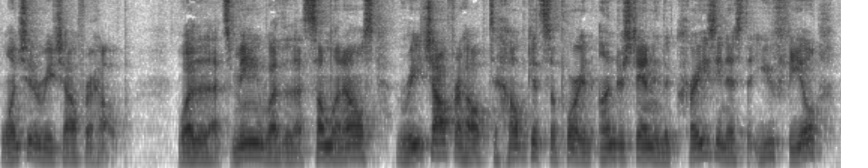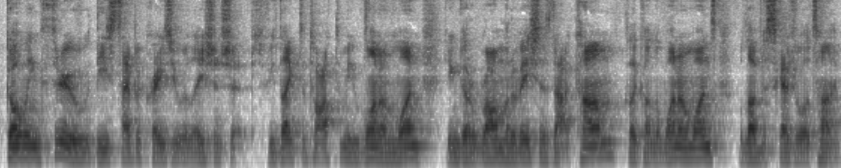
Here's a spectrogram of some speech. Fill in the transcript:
want you to reach out for help whether that's me, whether that's someone else, reach out for help to help get support in understanding the craziness that you feel going through these type of crazy relationships. If you'd like to talk to me one-on-one, you can go to rawmotivations.com, click on the one-on-ones. We'd love to schedule a time.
